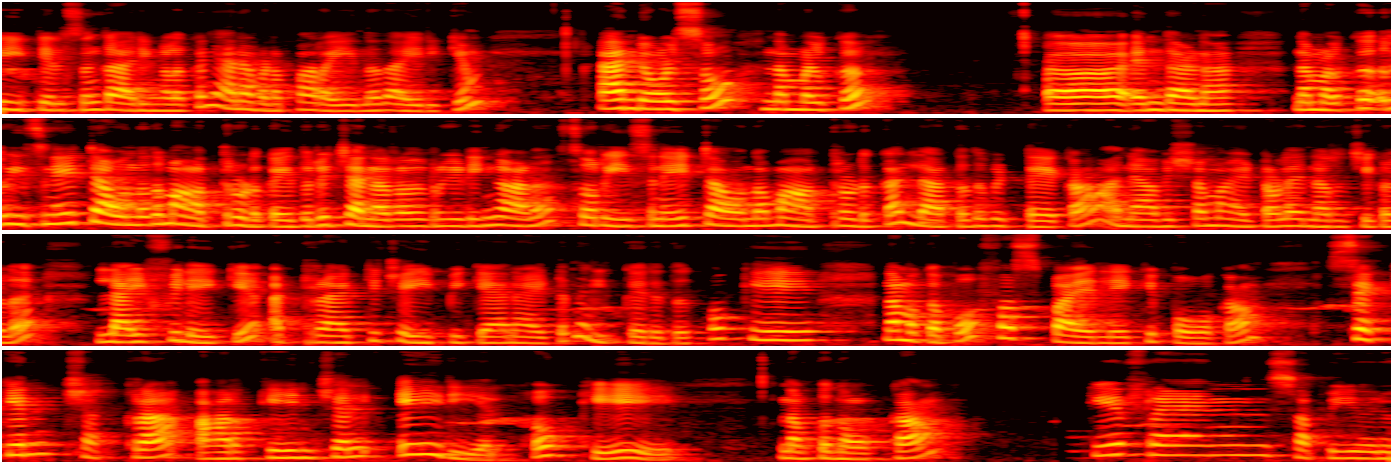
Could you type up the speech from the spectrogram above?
ഡീറ്റെയിൽസും കാര്യങ്ങളൊക്കെ ഞാൻ അവിടെ പറയുന്നതായിരിക്കും. ആൻഡ് ഓൾസോ നമ്മൾക്ക് എന്താണ് നമ്മൾക്ക് റീസണേറ്റ് ആവുന്നത് മാത്രം എടുക്കുക ഇതൊരു ജനറൽ റീഡിംഗ് ആണ്. സോ റീസണേറ്റ് ആവുന്ന മാത്രം എടുക്കുക അല്ലാത്തത് വിട്ടേക്കാം. അനാവശ്യമായിട്ടുള്ള എനർജികൾ ലൈഫിലേക്ക് അട്രാക്റ്റ് ചെയ്യിപ്പിക്കാനായിട്ട് നിൽക്കരുത്. ഓക്കെ നമുക്കപ്പോൾ ഫസ്റ്റ് പയലിലേക്ക് പോകാം. Second chakra archangel Ariel okay നമുക്ക് നോക്കാം. ഓക്കെ ഫ്രണ്ട്സ് അപ്പോൾ ഈ ഒരു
